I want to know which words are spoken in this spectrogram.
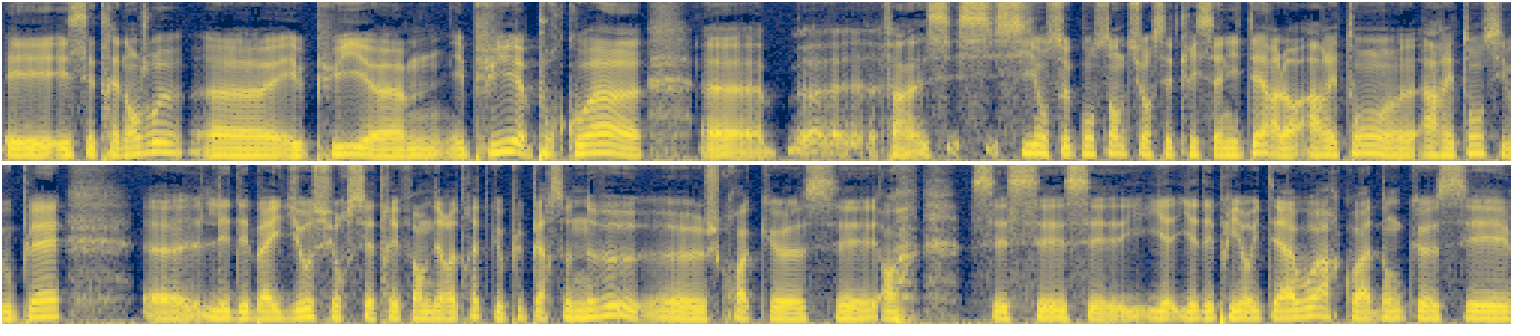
et, c'est très dangereux. Euh, et puis euh, et puis pourquoi, enfin si, on se concentre sur cette crise sanitaire, alors arrêtons arrêtons s'il vous plaît euh, les débats idiots sur cette réforme des retraites que plus personne ne veut. Euh, je crois que c'est, il y, a des priorités à avoir, quoi. Donc euh, c'est.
